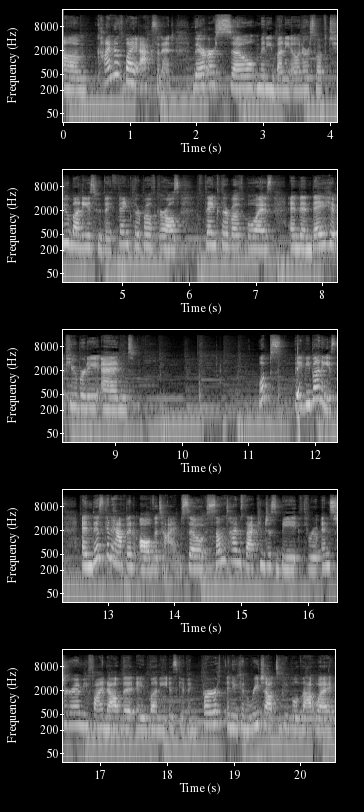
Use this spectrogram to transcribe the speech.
um, kind of by accident. There are so many bunny owners who have two bunnies who they think they're both girls, think they're both boys, and then they hit puberty and whoops, baby bunnies. And this can happen all the time. So sometimes that can just be through Instagram. You find out that a bunny is giving birth and you can reach out to people that way.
